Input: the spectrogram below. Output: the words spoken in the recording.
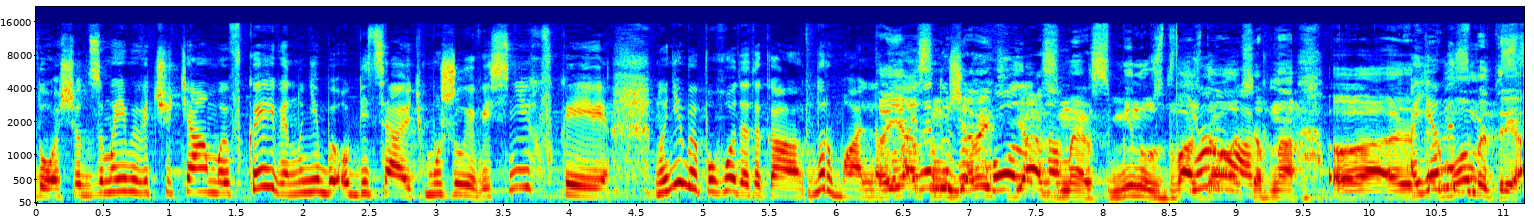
дощ. От за моїми відчуттями в Києві, ну ніби обіцяють можливий сніг в Києві. Ну ніби погода така нормальна. Та була я, і не сам- дуже я, я холодно. змерз. Мінус два Як? здавалося б на е, А я не з- термометрі. це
